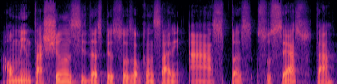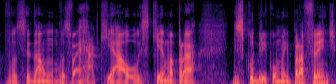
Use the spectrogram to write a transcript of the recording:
aumenta a chance das pessoas alcançarem aspas sucesso, tá? Você dá um, você vai hackear o esquema para descobrir como ir para frente.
